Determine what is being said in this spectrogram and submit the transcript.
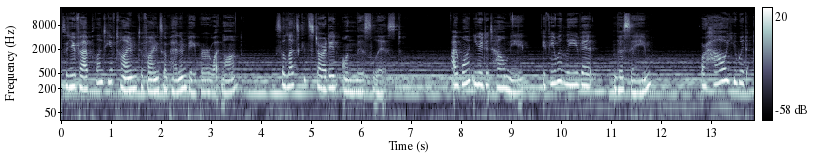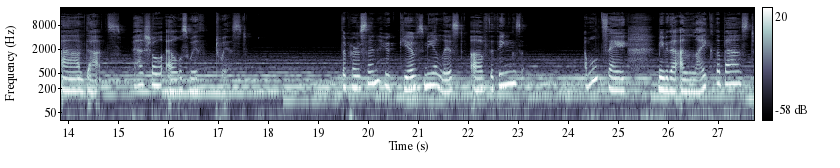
so you've had plenty of time to find some pen and paper or whatnot, so let's get started on this list. I want you to tell me if you would leave it the same or how you would add that special Elswyth twist. The person who gives me a list of the things I won't say maybe that I like the best,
